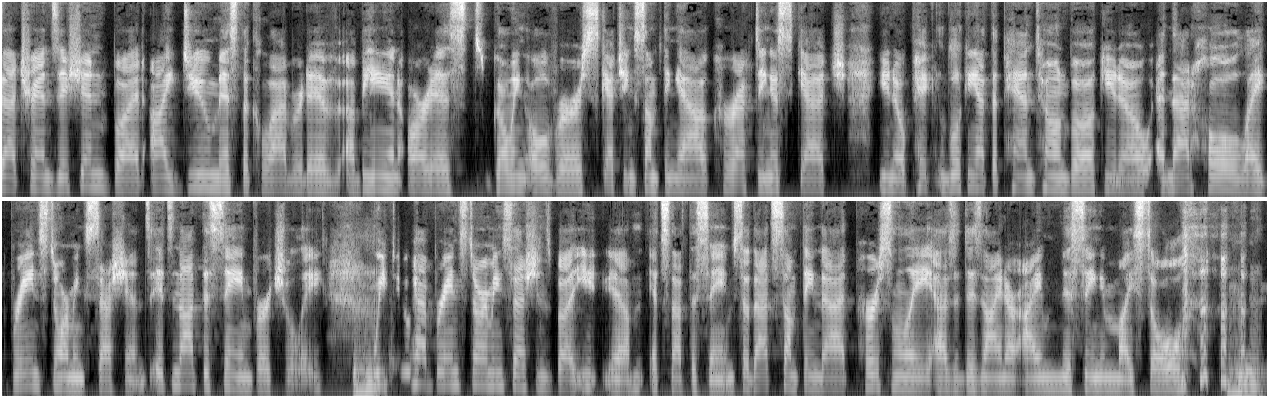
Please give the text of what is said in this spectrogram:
that transition, but I do miss the collaborative, uh, being an artist, going over, sketching something out, correcting a sketch, you know, pick, looking at the Pantone book, you know, and that whole like brainstorming sessions. It's not the same virtually. Mhm. We do have brainstorming sessions, but yeah, it's not the same. So that's something that personally, as a designer, I'm missing in my soul. Mhm.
